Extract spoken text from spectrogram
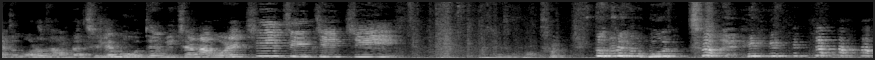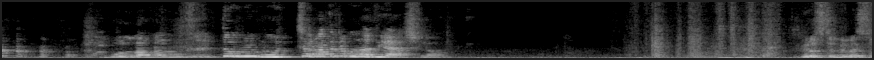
এত বড় ধামড়া ছেলে মোতে বিছানা করে চি চি চি চি। তুমি মুছছো বললাম না তুমি মুছছো না তো কোথা দিয়ে আসলো? বেরোচ্ছে বেরোচ্ছে।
